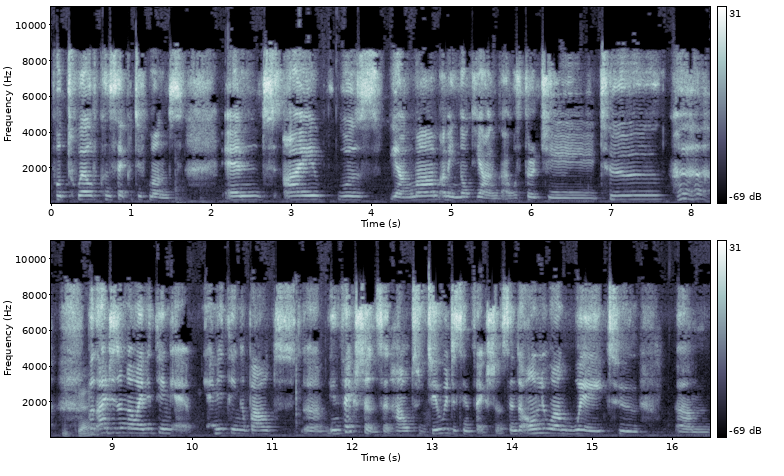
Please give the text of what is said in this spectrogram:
for 12 consecutive months and I was young mom. I mean, not young. I was thirty two, okay. but I didn't know anything anything about uh, infections and how to deal with these infections. And the only one way to um,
